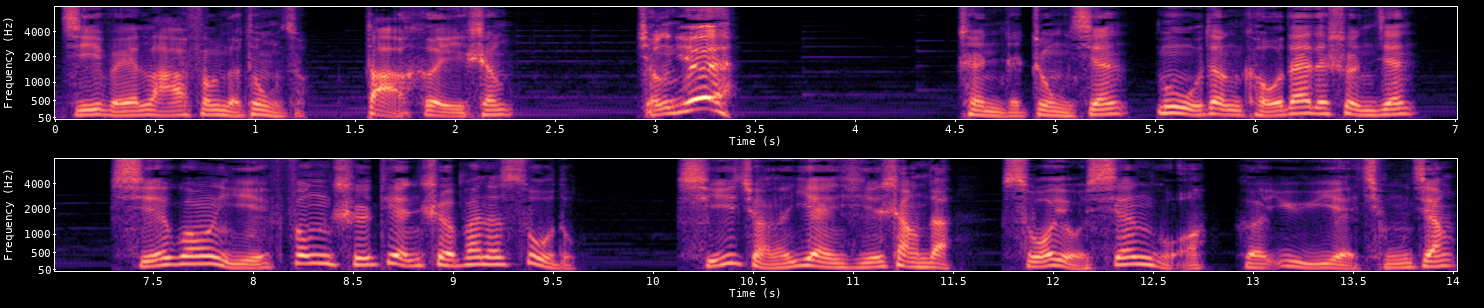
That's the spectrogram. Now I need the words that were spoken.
极为拉风的动作，大喝一声：“请决！”趁着众仙目瞪口呆的瞬间。邪光以风驰电掣般的速度，席卷了宴席上的所有仙果和玉液琼浆。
